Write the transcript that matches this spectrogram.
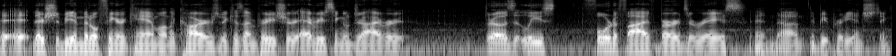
it, it, there should be a middle finger cam on the cars because I'm pretty sure every single driver throws at least four to five birds a race, and uh, it'd be pretty interesting.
